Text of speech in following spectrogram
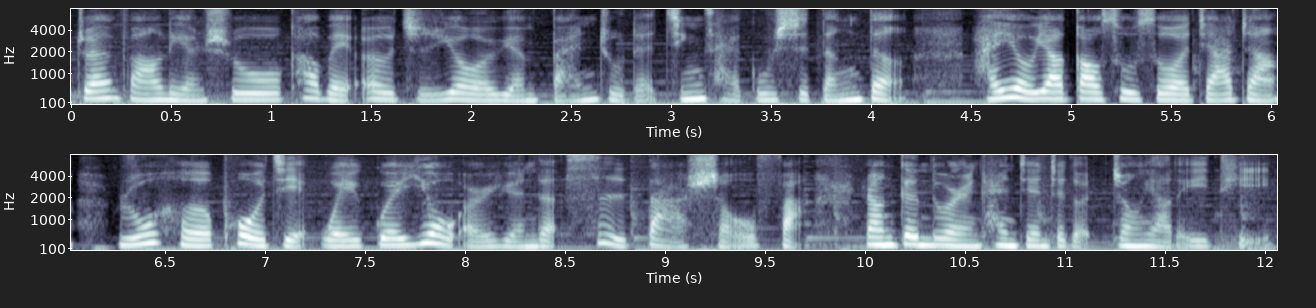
专访脸书靠北二职幼儿园版主的精彩故事等等，还有要告诉所有家长如何破解违规幼儿园的四大手法，让更多人看见这个重要的议题。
